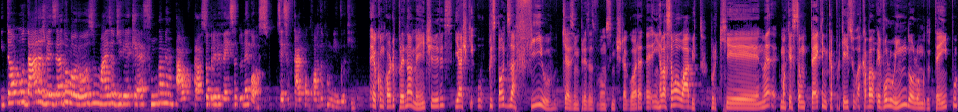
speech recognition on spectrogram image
Então, mudar às vezes é doloroso, mas eu diria que é fundamental para a sobrevivência do negócio. Não sei se o Caio concorda comigo aqui. Eu concordo plenamente, Iris. E acho que o principal desafio que as empresas vão sentir agora é em relação ao hábito, porque não é uma questão técnica, porque isso acaba evoluindo ao longo do tempo,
